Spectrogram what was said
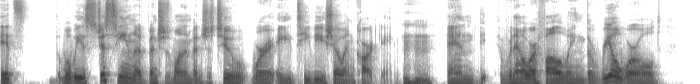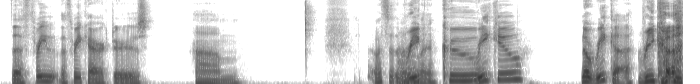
it's what we just seen Adventures One and Adventures Two were a TV show and card game, Mm-hmm. and the, now we're following the real world. The three the three characters, um, what's it? Riku. Riku, no Rika, Rika.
